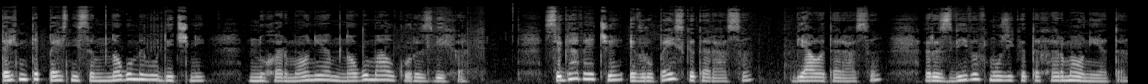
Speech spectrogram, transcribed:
Техните песни са много мелодични, но хармония много малко развиха. Сега вече европейската раса, бялата раса, развива в музиката хармонията.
